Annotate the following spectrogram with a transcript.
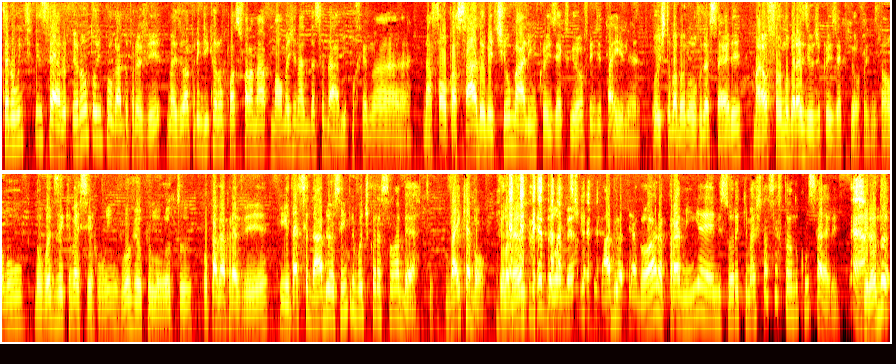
sendo muito sincero, eu não tô empolgado para ver, mas eu aprendi que eu não posso falar mal, mal mais de nada da CW, porque na, na fall passada eu meti o mal em Crazy Ex-Girlfriend e tá aí, né? Hoje tô babando o ovo da série, maior fã no Brasil de Crazy Ex-Girlfriend. Então não, não vou dizer que vai ser ruim, vou ver o piloto, vou pagar para ver. E da CW eu sempre vou de coração aberto. Vai que é bom. Pelo menos, é pelo menos a CW até agora, para mim, é a emissora que mais tá acertando com série. É. Tirando,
